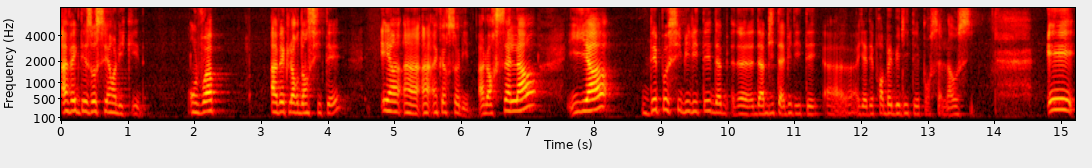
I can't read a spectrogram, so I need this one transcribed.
avec des océans liquides. On le voit avec leur densité et un, un cœur solide. Alors celle-là, il y a des possibilités d'habitabilité. Euh, il y a des probabilités pour celle-là aussi. Et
